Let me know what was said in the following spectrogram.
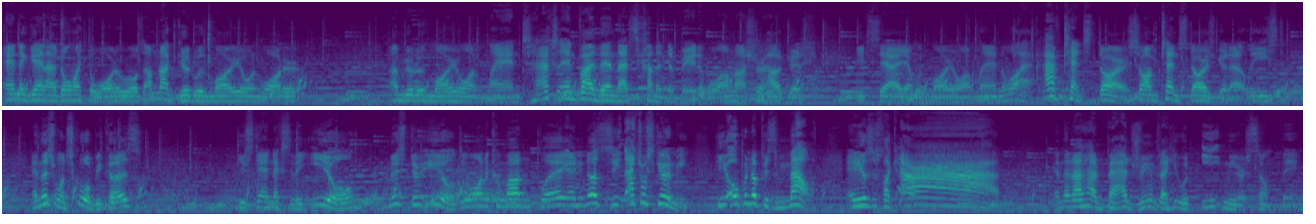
And again, I don't like the water worlds. I'm not good with Mario and water. I'm good with Mario on land. Actually, and by then, that's kind of debatable. I'm not sure how good you'd say I am with Mario on land. Well, I have 10 stars, so I'm 10 stars good at least. And this one's cool because you stand next to the eel. Mr. Eel, do you want to come out and play? And he does. See, that's what scared me. He opened up his mouth, and he was just like, ah! And then I had bad dreams that he would eat me or something.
